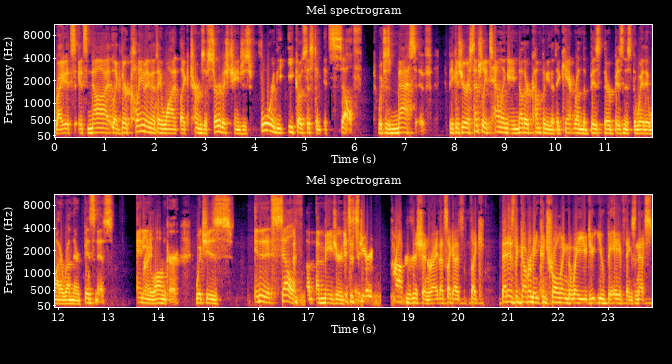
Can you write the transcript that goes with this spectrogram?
Right? It's it's not like they're claiming that they want like terms of service changes for the ecosystem itself, which is massive because you're essentially telling another company that they can't run the biz- their business the way they want to run their business any Right. longer, which is in and itself a, a major. It's a scary proposition, right? That's like a like that is the government controlling the way you do you behave things, and that's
